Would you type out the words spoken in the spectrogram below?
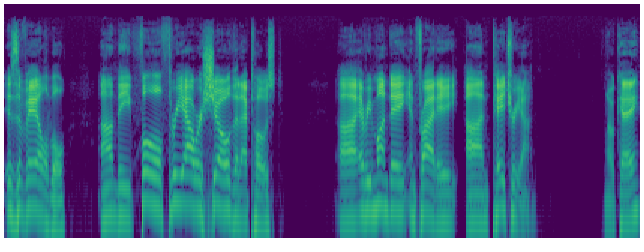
is available on the full three hour show that I post uh, every Monday and Friday on Patreon. Okay.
